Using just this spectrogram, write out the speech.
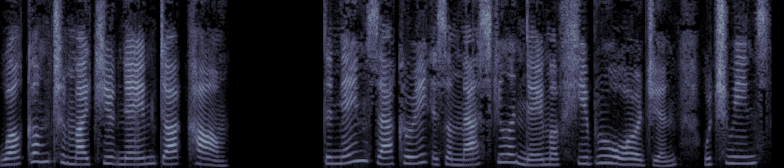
Welcome to mycutename.com. The name Zakari is a masculine name of Hebrew origin, which means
